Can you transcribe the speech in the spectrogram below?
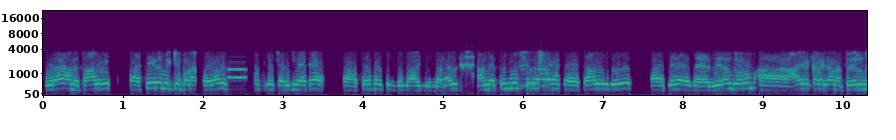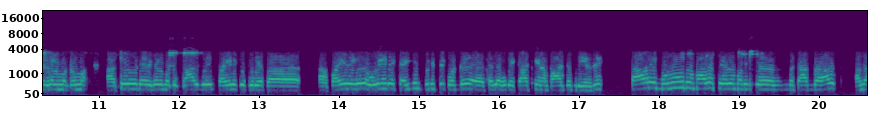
கூட அந்த சாலை சீரமைக்கப்படாததால் கடுமையாக ஆஹ், உள்ளாகி உள்ளாகியுள்ளனர் அந்த குன்னும் சாலையிலே ஆஹ், தின- தினந்தோறும் ஆயிரக்கணக்கான பேருந்துகள் மற்றும் டூ வீலர்கள் மற்றும் கார்களில் பயணிக்கக்கூடிய ப- பயணிகள் உயிரை கையில் பிடித்துக் கொண்டு செல்லக்கூடிய காட்சியை நாம் பார்க்க முடியுது சாலை முழுவதுமாக சேதமடைந்து காரணத்தால் அந்த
